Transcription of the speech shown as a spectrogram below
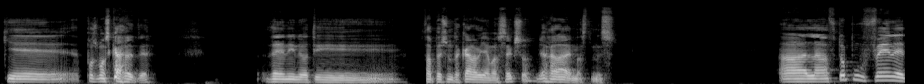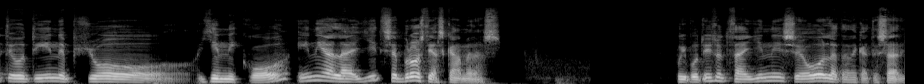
και πώς μας κάθεται. Δεν είναι ότι θα πέσουν τα κάραβια μας έξω. Μια χαρά είμαστε εμείς. Αλλά αυτό που φαίνεται ότι είναι πιο γενικό είναι η αλλαγή της εμπρόστιας κάμερας που υποτίθεται ότι θα γίνει σε όλα τα 14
